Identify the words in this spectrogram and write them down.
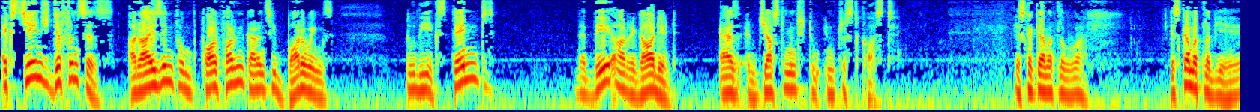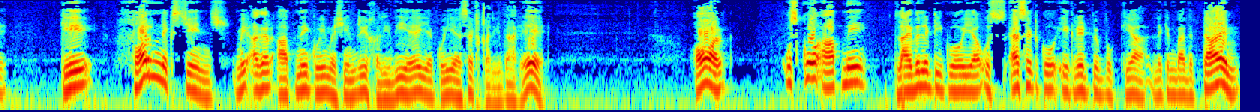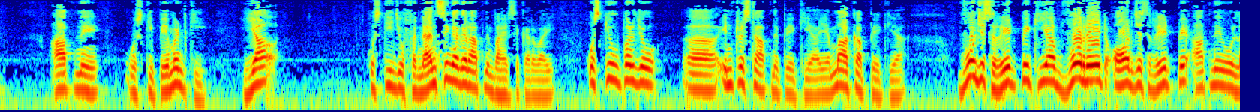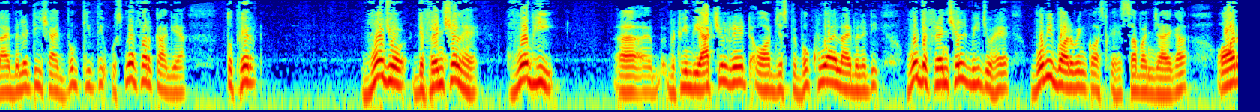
Exchange differences arising from foreign currency borrowings to the extent that they are regarded as adjustment to interest cost اس کا کیا مطلب ہوا؟ اس کا مطلب یہ ہے کہ فارن ایکسچینج میں اگر آپ نے کوئی مشینری خریدی ہے یا کوئی ایسٹ خریدا ہے اور اس کو آپ نے لائبلٹی کو یا اس ایسٹ کو ایک ریٹ پہ بک کیا، لیکن بائی دا ٹائم آپ نے اس کی پیمنٹ کی یا اس کی جو فائنینسنگ اگر آپ نے باہر سے کروائی، اس کے اوپر جو انٹرسٹ آپ نے پے کیا یا مارک اپ پے کیا، وہ جس ریٹ پہ کیا، وہ ریٹ اور جس ریٹ پہ آپ نے وہ لائبلٹی شاید بک کی تھی، اس میں فرق آ گیا۔ تو پھر وہ جو ڈفرینشیل ہے، وہ بھی بٹوین دی ایکچوئل ریٹ اور جس پہ بک ہوا ہے لائبلٹی وہ ڈفرینشیل بھی جو ہے، وہ بھی بوروئنگ کاسٹ کا حصہ بن جائے گا اور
